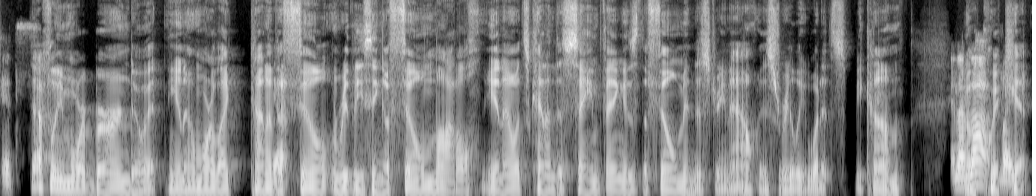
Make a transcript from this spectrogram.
it's definitely more burn to it you know more like kind of yeah. a film releasing a film model you know it's kind of the same thing as the film industry now is really what it's become. And i'm no not quick like, hit.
